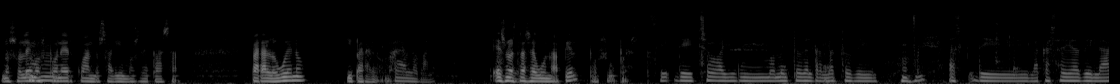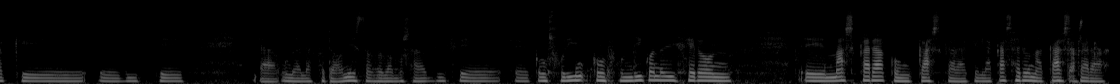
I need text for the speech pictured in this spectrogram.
nos solemos poner cuando salimos de casa, para lo bueno y para lo malo. Para lo malo. Es nuestra segunda piel, por supuesto. Sí, de hecho, hay un momento del relato de, las- de la casa de Adela que eh, dice, la- una de las protagonistas, no vamos a, dice, eh, confundí, confundí cuando dijeron eh, máscara con cáscara, que la casa era una cáscara. Cáscara.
